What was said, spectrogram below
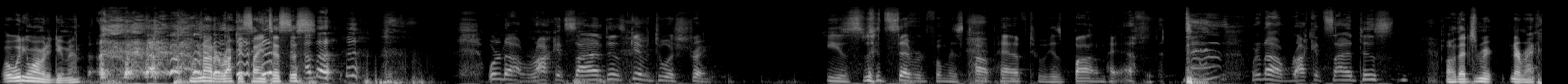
well, what do you want me to do, man? I'm not a rocket scientist. This- We're not rocket scientists. Give it to us straight. He's severed from his top half to his bottom half. We're not rocket scientists. Oh, that just never mind.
